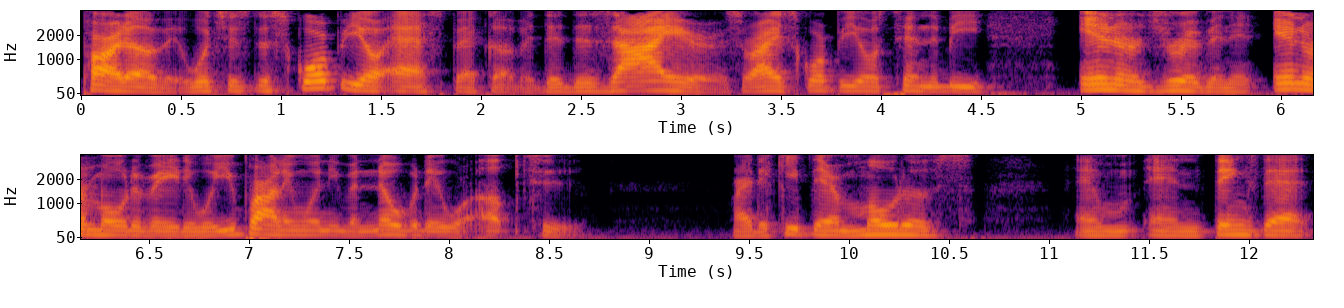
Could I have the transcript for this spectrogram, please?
part of it, which is the Scorpio aspect of it, the desires, right? Scorpios tend to be inner driven and inner motivated where you probably wouldn't even know what they were up to right they keep their motives and and things that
